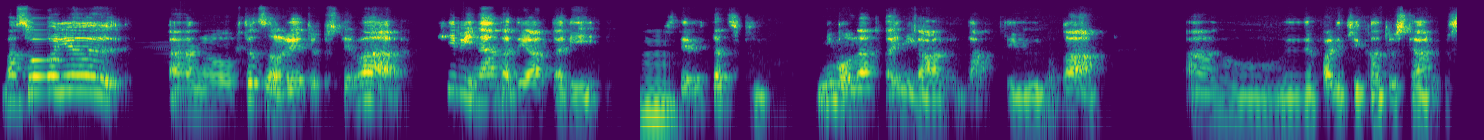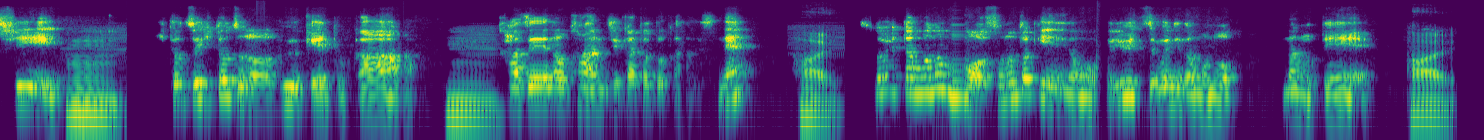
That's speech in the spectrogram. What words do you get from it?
まあ、そういうあの一つの例としては、日々なんか出会ったりうんし、てる人たちにもなんか意味があるんだっていうのが、あのやっぱり実感としてあるし、うん。一つ一つの風景とか、うん。風の感じ方とかですね。はい。そういったものもその時の唯一無二のものなので、はい。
